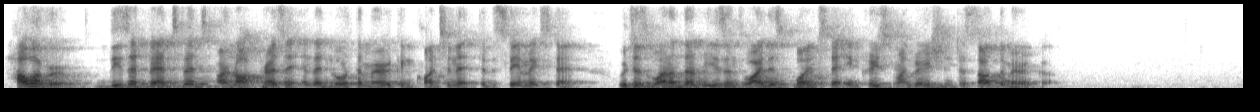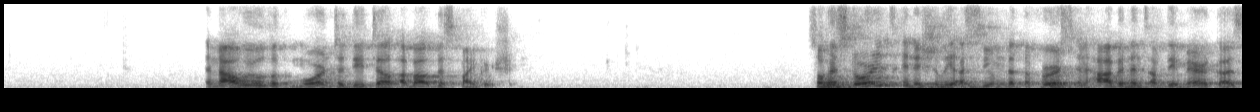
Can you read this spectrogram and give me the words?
However, these advancements are not present in the North American continent to the same extent, which is one of the reasons why this points to increased migration to South America. And now we will look more into detail about this migration. So historians initially assumed that the first inhabitants of the Americas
